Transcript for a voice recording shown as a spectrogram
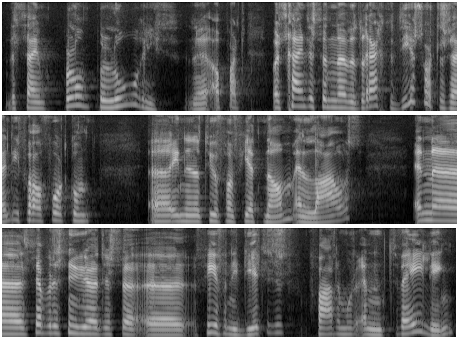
Dat zijn plompelories. Eh, apart. Maar het schijnt dus een bedreigde diersoort te zijn... die vooral voortkomt in de natuur van Vietnam en Laos. En eh, ze hebben dus nu eh, dus, eh, vier van die diertjes. Dus vader, moeder en een tweeling...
